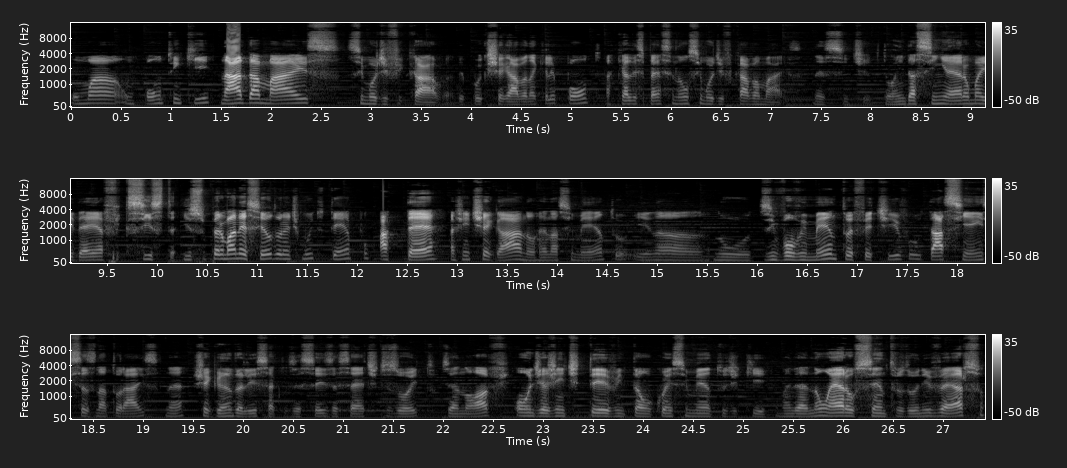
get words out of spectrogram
uma, um ponto em que nada mais se modificava. Depois que chegava naquele ponto, aquela espécie não se modificava mais nesse sentido. Então ainda assim era uma ideia fixista. Isso permaneceu durante muito tempo até a gente chegar no Renascimento e na, no desenvolvimento efetivo da ciência ciências naturais, né? Chegando ali século XVI, XVII, XVIII, XIX, onde a gente teve então o conhecimento de que a humanidade não era o centro do universo,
